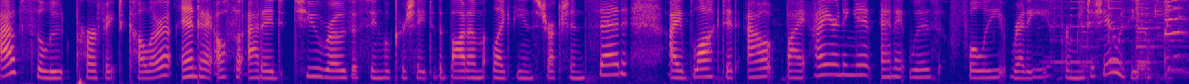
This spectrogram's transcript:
absolute perfect color. And I also added two rows of single crochet to the bottom like the instructions said. I blocked it out by ironing it and it was fully ready for me to share with you.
